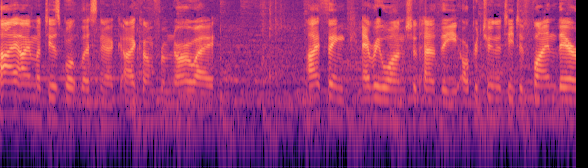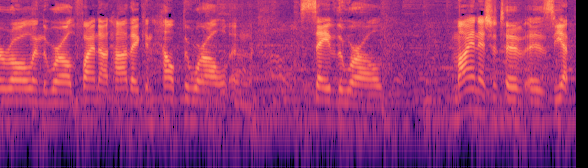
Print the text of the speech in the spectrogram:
Hi, I'm Matthias Botlesnik. I come from Norway. I think everyone should have the opportunity to find their role in the world, find out how they can help the world and save the world. My initiative is YIP,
